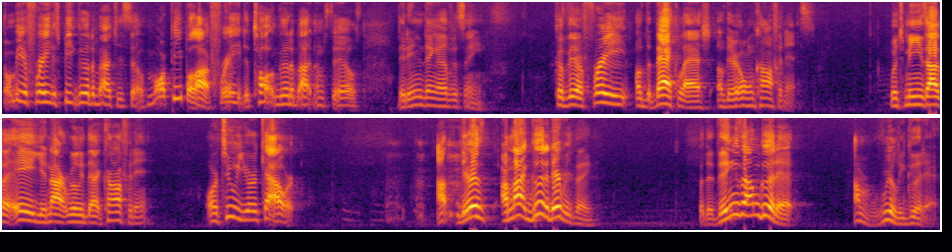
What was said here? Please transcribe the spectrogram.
Don't be afraid to speak good about yourself. More people are afraid to talk good about themselves than anything I've ever seen because they're afraid of the backlash of their own confidence, which means either A, you're not really that confident, or two, you're a coward. I'm, there's, I'm not good at everything, but the things I'm good at, I'm really good at.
